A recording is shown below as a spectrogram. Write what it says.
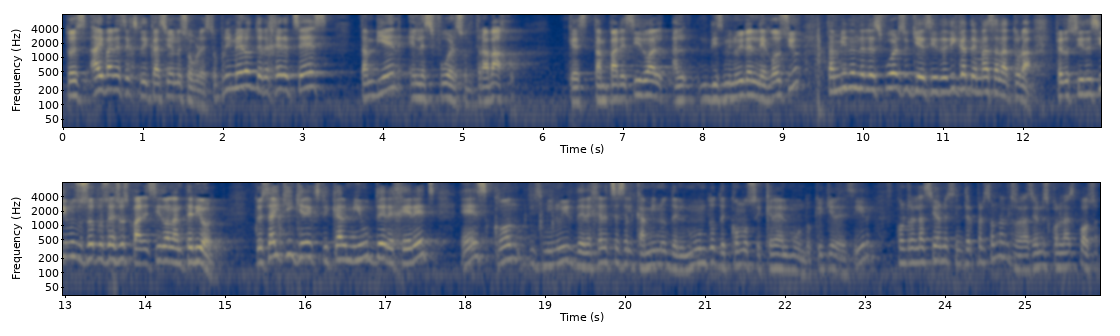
Entonces, hay varias explicaciones sobre esto. Primero, Derejeretz es también el esfuerzo, el trabajo, que es tan parecido al, disminuir el negocio. También en el esfuerzo quiere decir, dedícate más a la Torah. Pero si decimos nosotros eso es parecido al anterior. Entonces hay quien quiere explicar miut derejeretz es con disminuir derejeretz es el camino del mundo de cómo se crea el mundo. ¿Qué quiere decir? Con relaciones interpersonales, relaciones con la esposa.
